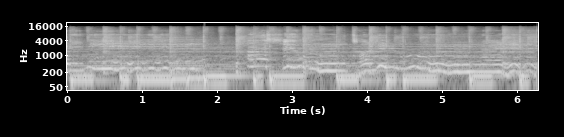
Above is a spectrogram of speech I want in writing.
버린 아쉬운 젊은 날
